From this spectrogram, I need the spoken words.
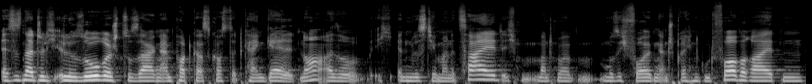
Es ist natürlich illusorisch zu sagen, ein Podcast kostet kein Geld, ne? Also ich investiere meine Zeit, ich manchmal muss ich Folgen entsprechend gut vorbereiten,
